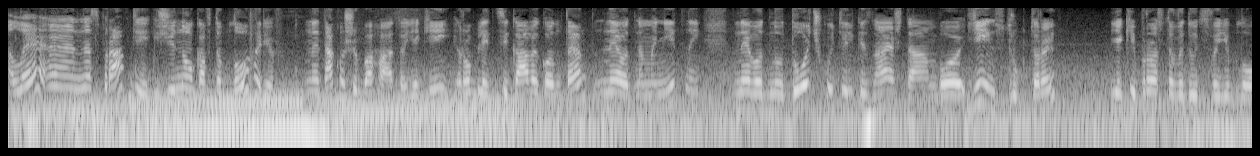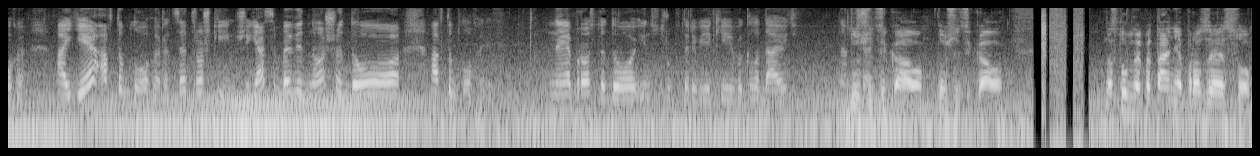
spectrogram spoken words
Але е, насправді жінок-автоблогерів не також і багато, які роблять цікавий контент, не одноманітний, не в одну точку, тільки знаєш там, бо є інструктори, які просто ведуть свої блоги, а є автоблогери. Це трошки інше. Я себе відношу до автоблогерів, не просто до інструкторів, які викладають. навчання. Дуже цікаво, дуже цікаво. Наступне питання про ЗСУ.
